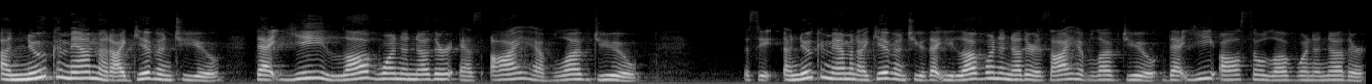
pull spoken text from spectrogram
A new commandment I give unto you, that ye love one another as I have loved you. Let's see, a new commandment I give unto you, that ye love one another as I have loved you, that ye also love one another.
